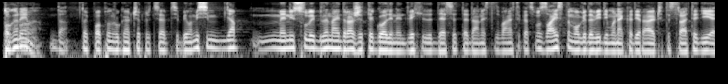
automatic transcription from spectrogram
Toga nema. Da, to je potpuno drugačija percepcija bila. Mislim, ja, meni su uvijek bile najdraže te godine, 2010. 11. 12. kad smo zaista mogli da vidimo nekad i različite strategije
